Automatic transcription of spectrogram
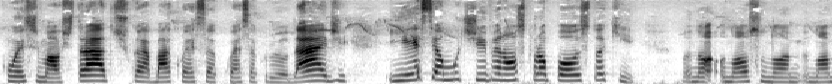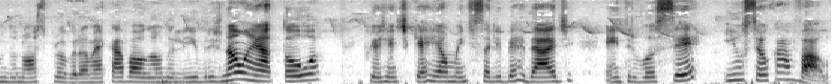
com esses maus tratos, acabar com essa, com essa crueldade. E esse é o motivo, é o nosso propósito aqui. O, no- o nosso nome, o nome do nosso programa é Cavalgando Livres, não é à toa, porque a gente quer realmente essa liberdade entre você e o seu cavalo.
